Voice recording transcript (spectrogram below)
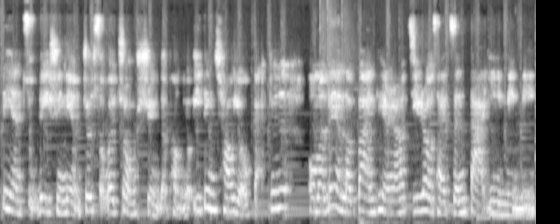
练阻力训练，就所谓重训的朋友，一定超有感。就是我们练了半天，然后肌肉才增大一厘米，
